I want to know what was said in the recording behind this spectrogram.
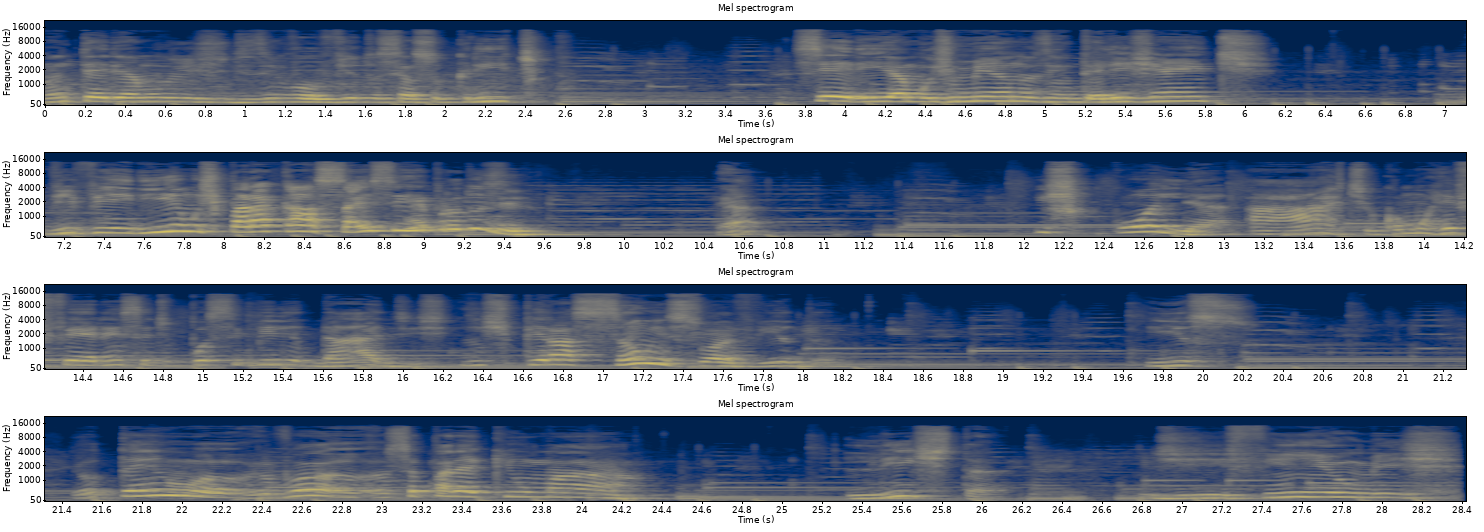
Não teríamos desenvolvido o senso crítico, seríamos menos inteligentes, viveríamos para caçar e se reproduzir. Né? Escolha a arte como referência de possibilidades, inspiração em sua vida. Isso. Eu tenho, eu vou, eu separei aqui uma lista de filmes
